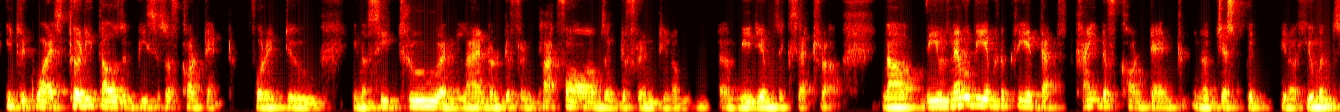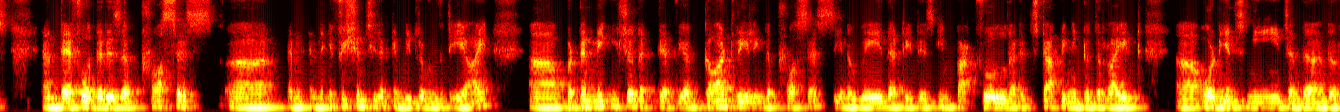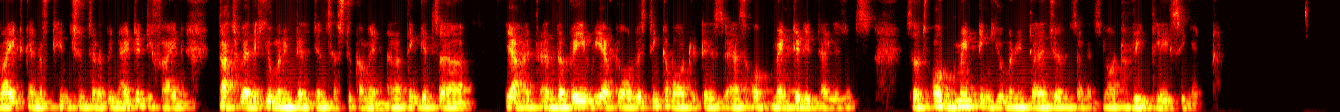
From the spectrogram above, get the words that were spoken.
it requires 30,000 pieces of content for it to you know see through and land on different platforms and different you know uh, mediums etc now we will never be able to create that kind of content you know just with you know humans. And therefore there is a process uh, and, and efficiency that can be driven with ai uh, but then making sure that, that we are guard railing the process in a way that it is impactful that it's tapping into the right uh, audience needs and the, and the right kind of tensions that have been identified that's where the human intelligence has to come in. And i think it's a yeah and the way we have to always think about it is as augmented intelligence. So it's augmenting human intelligence and it's not replacing it.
